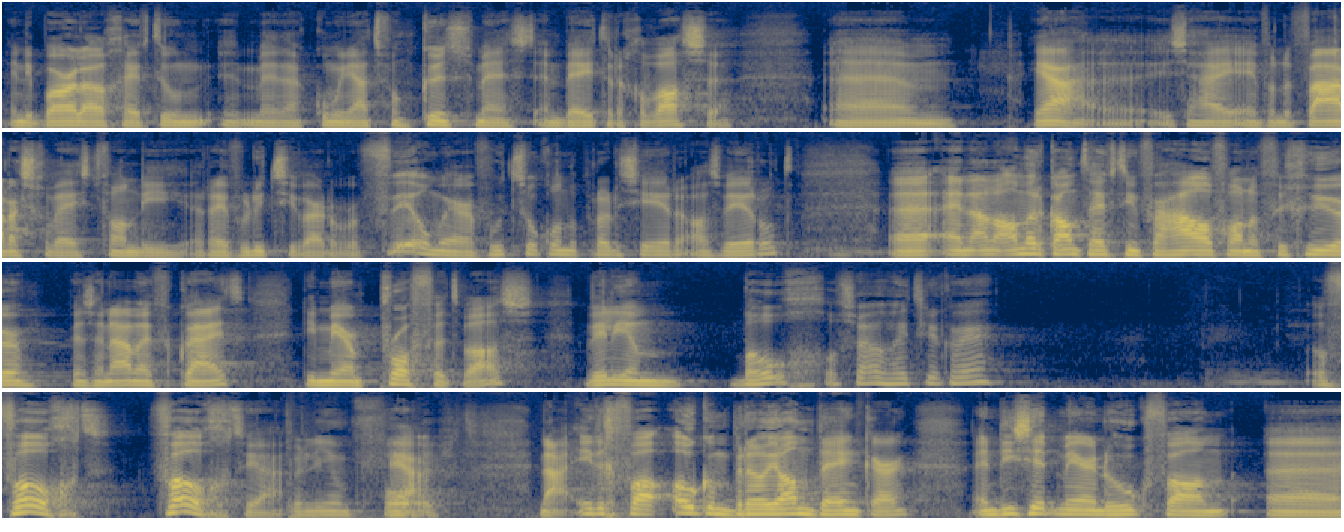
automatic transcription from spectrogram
En die Barlow heeft toen met een combinatie van kunstmest en betere gewassen, um, ja, is hij een van de vaders geweest van die revolutie, waardoor we veel meer voedsel konden produceren als wereld. Uh, en aan de andere kant heeft hij een verhaal van een figuur, ik ben zijn naam even kwijt, die meer een prophet was. William Boog of zo heet hij ook weer? Voogd. Voogd, ja. William Voogd. Ja. Nou, in ieder geval ook een briljant denker. En die zit meer in de hoek van... Uh,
